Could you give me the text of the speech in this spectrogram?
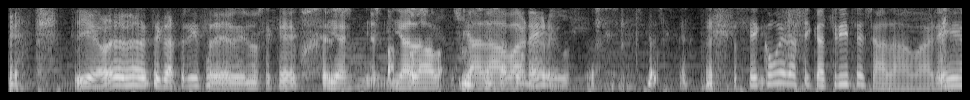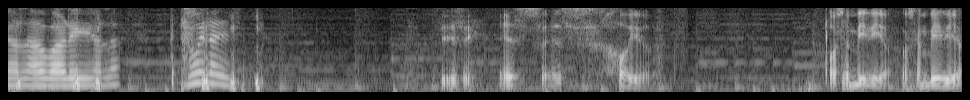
y "Eh, cicatrices y no sé qué. Pues es Y a- y espantoso. es una sensación alabaré. agridulce. ¿Qué, ¿Cómo era cicatrices? Alabaré, alabaré, ala. No era eso. Sí, sí, es, es jodido. Os envidio, os envidio.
